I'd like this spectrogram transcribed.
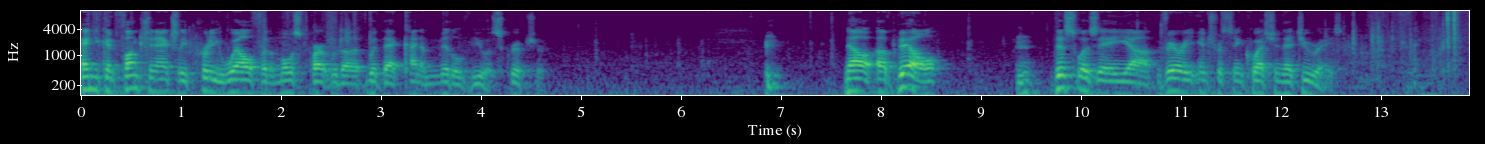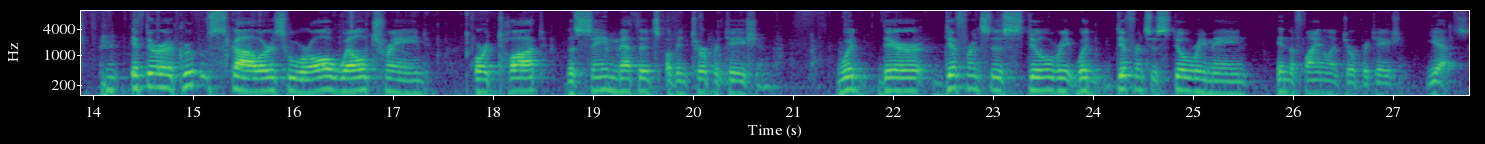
And you can function actually pretty well for the most part with, a, with that kind of middle view of Scripture. Now, uh, Bill, this was a uh, very interesting question that you raised. if there are a group of scholars who are all well trained or taught the same methods of interpretation, would their differences still re- would differences still remain in the final interpretation? Yes.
